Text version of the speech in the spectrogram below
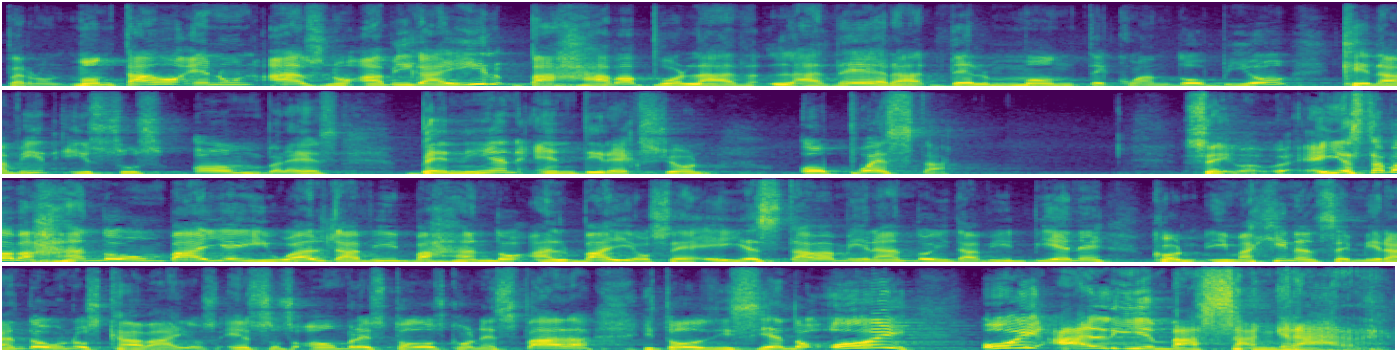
perdón, montado en un asno, Abigail bajaba por la ladera del monte cuando vio que David y sus hombres venían en dirección opuesta. ella estaba bajando un valle, igual David bajando al valle. O sea, ella estaba mirando y David viene con, imagínense, mirando unos caballos. Esos hombres todos con espada y todos diciendo, hoy, hoy alguien va a sangrar.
